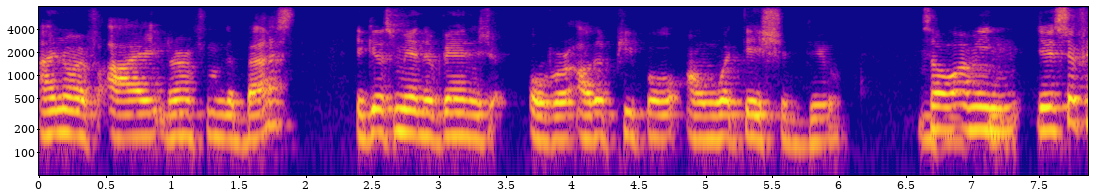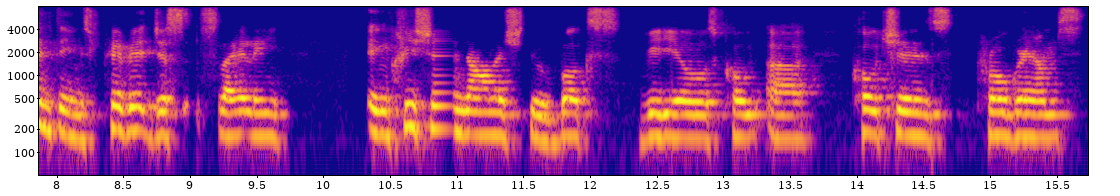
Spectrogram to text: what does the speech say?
I know if I learn from the best, it gives me an advantage over other people on what they should do. So mm-hmm. I mean, there's different things. Pivot just slightly, increase your knowledge through books, videos, co- uh, coaches, programs,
